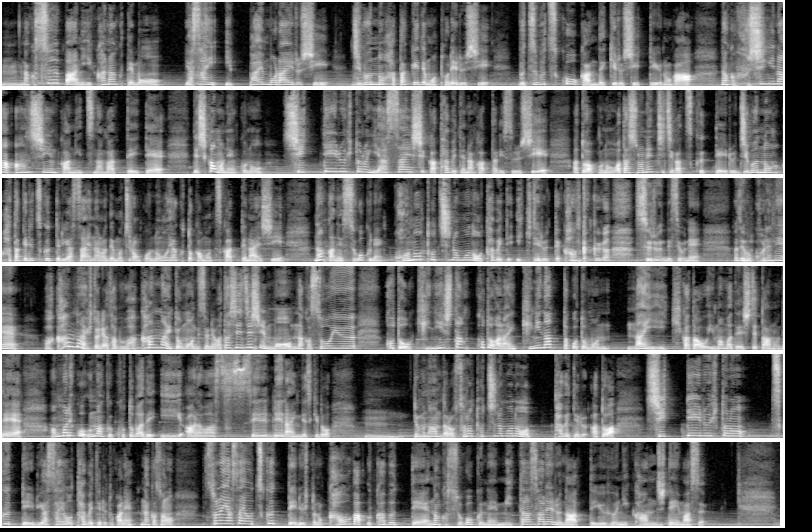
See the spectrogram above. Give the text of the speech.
うん、なんかスーパーに行かなくても野菜いっぱいもらえるし、自分の畑でも取れるし、物々交換できるしっていうのが、なんか不思議な安心感につながっていて、で、しかもね、この知っている人の野菜しか食べてなかったりするし、あとはこの私のね、父が作っている、自分の畑で作ってる野菜なので、もちろんこう農薬とかも使ってないし、なんかね、すごくね、この土地のものを食べて生きてるって感覚がするんですよね。でもこれね、わかんない人には多分わかんないと思うんですよね。私自身もなんかそういうことを気にしたことがない、気になったこともない生き方を今までしてたので、あんまりこううまく言葉で言い表せれないんですけど、うん、でもなんだろう、その土地のものを食べてる。あとは知っている人の作っている野菜を食べてるとかね、なんかその、その野菜を作っている人の顔が浮かぶって、なんかすごくね、満たされるなっていうふうに感じています。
